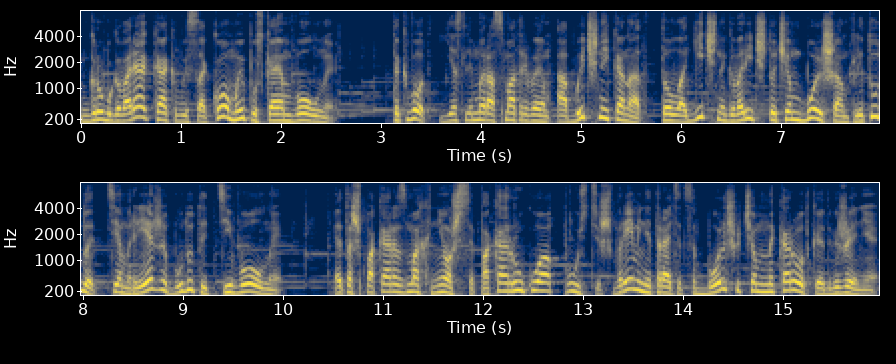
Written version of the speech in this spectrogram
Грубо говоря, как высоко мы пускаем волны. Так вот, если мы рассматриваем обычный канат, то логично говорить, что чем больше амплитуда, тем реже будут идти волны. Это ж пока размахнешься, пока руку опустишь, времени тратится больше, чем на короткое движение.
